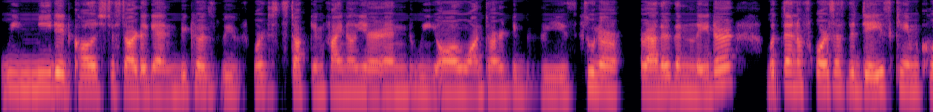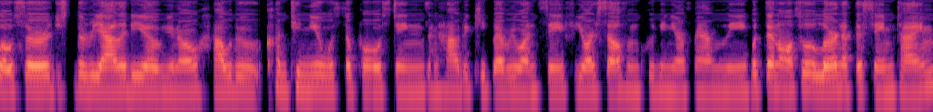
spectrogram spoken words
we needed college to start again because we were stuck in final year and we all want our degrees sooner rather than later. But then, of course, as the days came closer, just the reality of, you know, how to continue with the postings and how to keep everyone safe, yourself, including your family, but then also learn at the same time,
